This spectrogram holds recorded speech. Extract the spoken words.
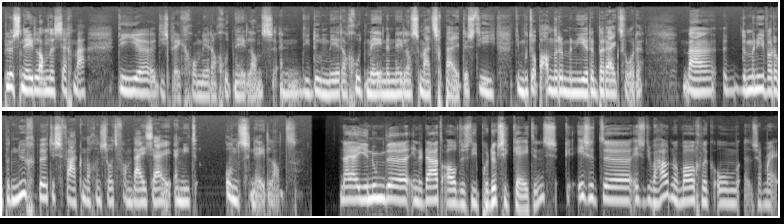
plus Nederlanders, zeg maar, die, uh, die spreken gewoon meer dan goed Nederlands. En die doen meer dan goed mee in de Nederlandse maatschappij. Dus die, die moeten op andere manieren bereikt worden. Maar de manier waarop het nu gebeurt is vaak nog een soort van wij zij en niet ons Nederland. Nou ja, je noemde inderdaad al dus die productieketens. Is het, uh, is het überhaupt nog mogelijk om zeg maar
